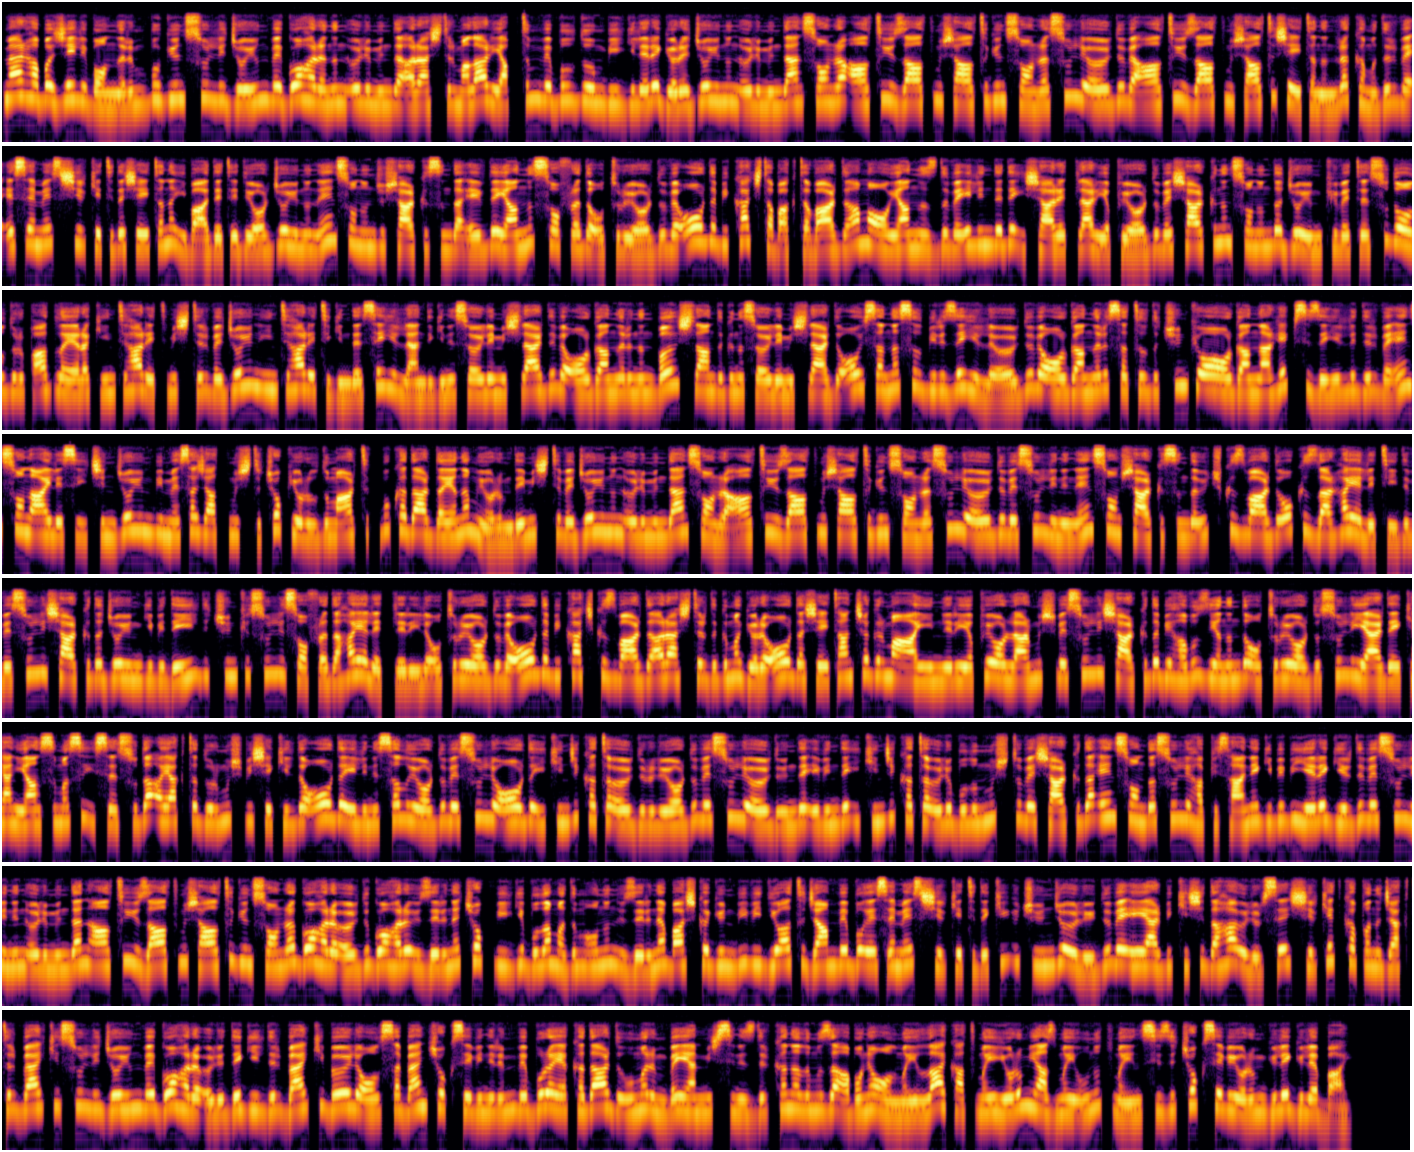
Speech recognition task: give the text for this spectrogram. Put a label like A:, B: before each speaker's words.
A: Merhaba jelibonlarım. Bugün Sully Joy'un ve Gohara'nın ölümünde araştırmalar yaptım ve bulduğum bilgilere göre Joy'un ölümünden sonra 666 gün sonra Sully öldü ve 666 şeytanın rakamıdır ve SMS şirketi de şeytana ibadet ediyor. Joy'un en sonuncu şarkısında evde yalnız sofrada oturuyordu ve orada birkaç tabakta vardı ama o yalnızdı ve elinde de işaretler yapıyordu ve şarkının sonunda Joy'un küvete su doldurup adlayarak intihar etmiştir ve Joy'un intihar etiginde sehirlendiğini söylemişlerdi ve organlarının bağışlandığını söylemişlerdi. Oysa nasıl biri zehirle öldü ve organları satıldı çünkü o organlar hepsi zehirlidir ve en son ailesi için Joy'un bir mesaj atmıştı. Çok yoruldum artık bu kadar dayanamıyorum demişti ve Joy'un ölümünden sonra 666 gün sonra Sully öldü ve Sully'nin en son şarkısında üç kız vardı. O kızlar hayaletiydi ve Sully şarkıda Joy'un gibi değildi çünkü Sully sofrada hayaletleriyle oturuyordu ve orada birkaç kız vardı araştırdığıma göre orada şeytan çagırma ayinleri yapıyorlarmış ve Sully şarkıda bir havuz yanında oturuyordu. Sully yerdeyken yansıması ise suda ayakta durmuş bir şekilde orada elini salıyordu ve Sully orada ikinci kata öldürülüyordu ve Sully öldüğünde evinde ikinci kata ölü bulunmuştu ve şarkıda en sonda Sully hapishane gibi bir yere girdi ve Sully'nin ölümünden 666 gün sonra Gohara öldü. Gohara üzerine çok bilgi bulamadım onun üzerine başka gün bir video atacağım ve bu SMS şirketideki üçüncü ölüydü ve eğer bir kişi daha ölürse şirket kapanacaktır. Belki Sully Joy'un ve Gohara ölü değildir. Belki böyle olsa ben çok sevinirim ve buraya kadardı umarım beğenmişsinizdir. Kanalımıza abone olmayı, like atmayı, yorum yazmayı unutmayın. Sizi çok seviyorum. Güle güle bay.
